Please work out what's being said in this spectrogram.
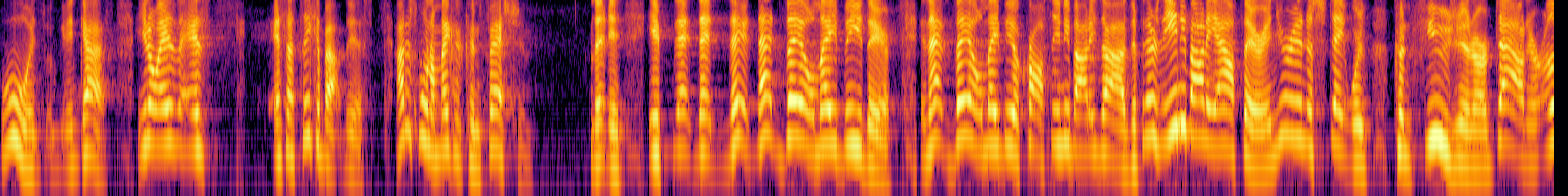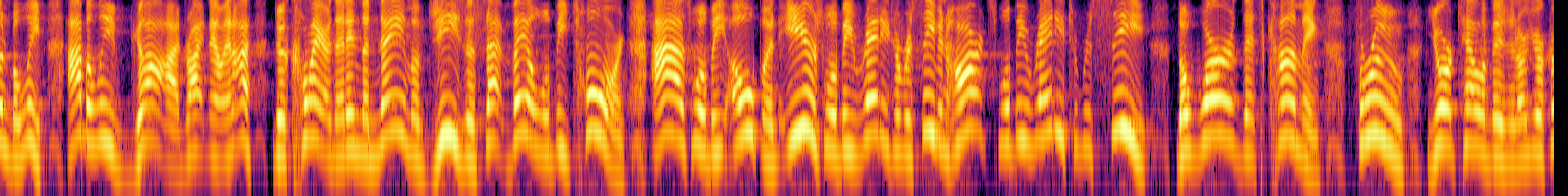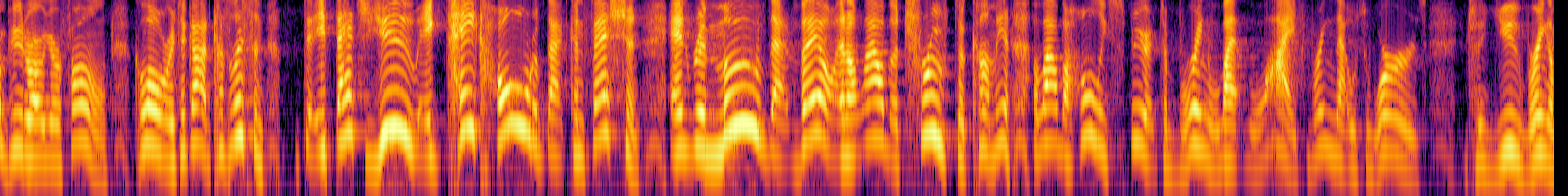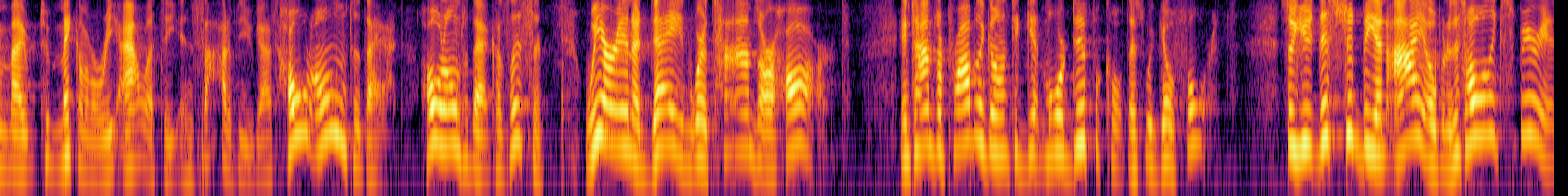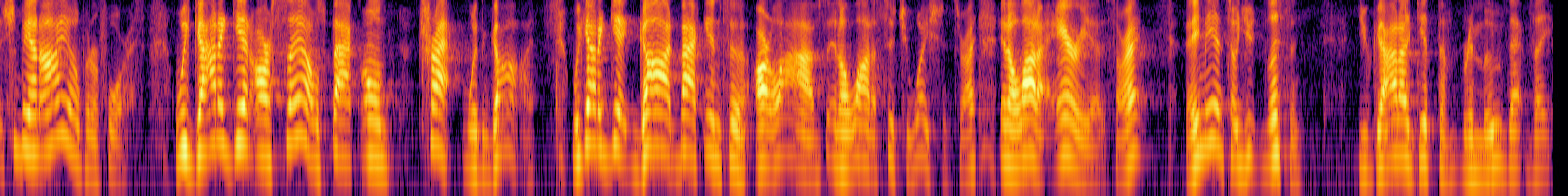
Ooh, and guys, you know, as, as, as I think about this, I just want to make a confession that if that, that, that, veil may be there and that veil may be across anybody's eyes. If there's anybody out there and you're in a state with confusion or doubt or unbelief i believe god right now and i declare that in the name of jesus that veil will be torn. Eyes will be opened. Ears will be ready to receive and hearts will be ready to receive the word that's coming through your television or your computer or your phone. Glory to god. Because listen if that's you, eh, take hold of that confession and remove that veil and allow the truth to come in. Allow the Holy Spirit to bring that life, bring those words to you, bring them to make them a reality inside of you, guys. Hold on to that. Hold on to that because listen, we are in a day where times are hard and times are probably going to get more difficult as we go forth. So you, this should be an eye opener. This whole experience should be an eye opener for us. We got to get ourselves back on track with God. We got to get God back into our lives in a lot of situations, right? In a lot of areas, all right? Amen. So you listen, you got to get the remove that veil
